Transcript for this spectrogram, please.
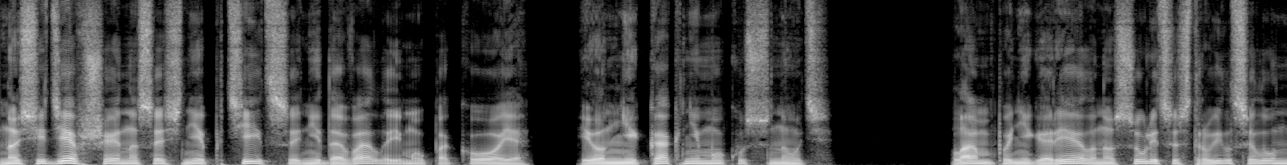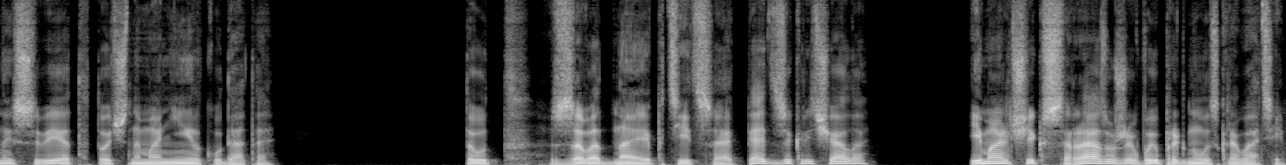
но сидевшая на сосне птица не давала ему покоя, и он никак не мог уснуть. Лампа не горела, но с улицы струился лунный свет, точно манил куда-то. Тут заводная птица опять закричала, и мальчик сразу же выпрыгнул из кровати.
